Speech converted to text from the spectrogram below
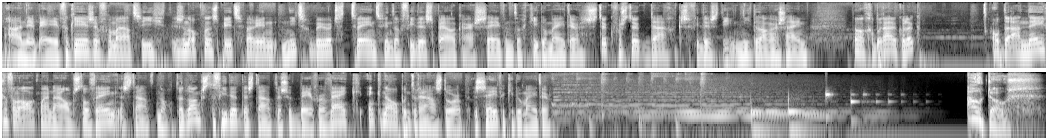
ANDB Verkeersinformatie. Het is een ochtendspits waarin niets gebeurt. 22 files, bij elkaar 70 kilometer. Stuk voor stuk dagelijkse files die niet langer zijn dan gebruikelijk. Op de A9 van Alkmaar naar Amstelveen staat nog de langste file. Er staat tussen Beverwijk en Knopend Raasdorp 7 kilometer. Auto's.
